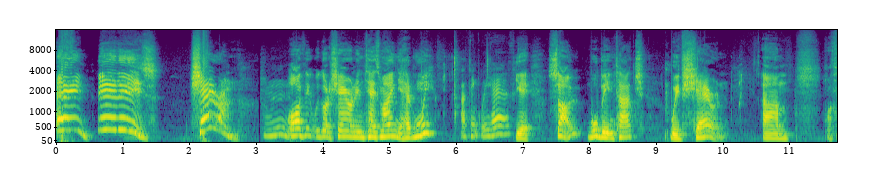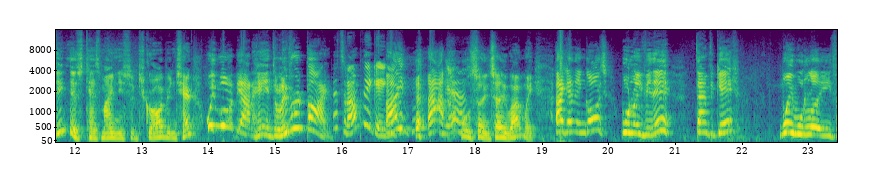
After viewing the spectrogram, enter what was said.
And it is Sharon. I think we've got a Sharon in Tasmania, haven't we? I think we have. Yeah. So we'll be in touch with Sharon. Um, I think there's Tasmania subscriber in Sharon. We might be able to hand deliver it, babe. That's what I'm thinking. Eh? Yeah. We'll soon see, won't we? Okay then, guys. We'll leave you there. Don't forget, we will leave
